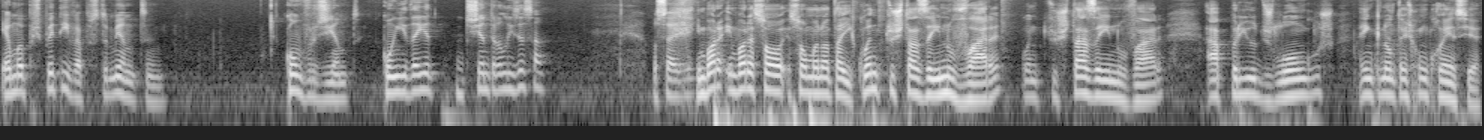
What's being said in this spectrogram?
é uma perspectiva absolutamente convergente com a ideia de descentralização. Ou seja, embora, embora só, só uma nota aí, quando tu estás a inovar, quando tu estás a inovar, há períodos longos em que não tens concorrência.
